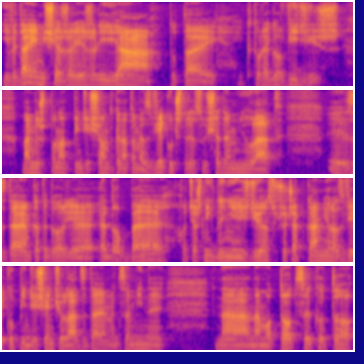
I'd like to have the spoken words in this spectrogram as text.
i wydaje mi się, że jeżeli ja tutaj, którego widzisz, mam już ponad 50, natomiast w wieku 47 lat y, zdałem kategorię E do B, chociaż nigdy nie jeździłem z przyczepkami oraz w wieku 50 lat zdałem egzaminy na, na motocykl, to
